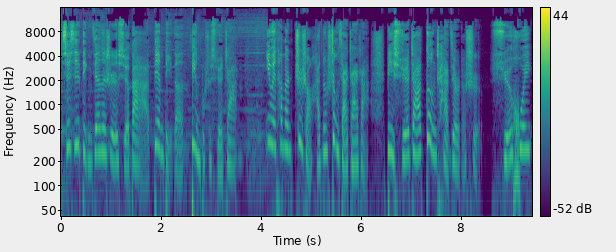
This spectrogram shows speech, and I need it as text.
学习顶尖的是学霸，垫底的并不是学渣，因为他们至少还能剩下渣渣。比学渣更差劲儿的是学灰。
